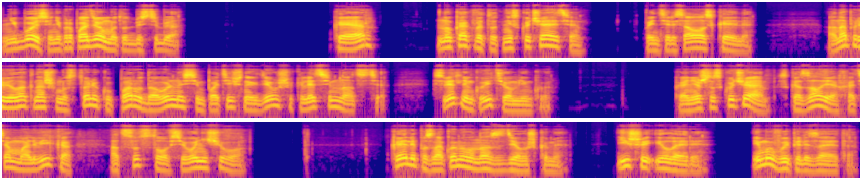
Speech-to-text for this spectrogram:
«Не бойся, не пропадем мы тут без тебя». «Кэр? Ну как вы тут, не скучаете?» — поинтересовалась Кейли. Она привела к нашему столику пару довольно симпатичных девушек лет семнадцати, светленькую и темненькую. «Конечно, скучаем», — сказал я, хотя Мальвика отсутствовала всего ничего. Келли познакомила нас с девушками, Иши и Лэри, и мы выпили за это.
